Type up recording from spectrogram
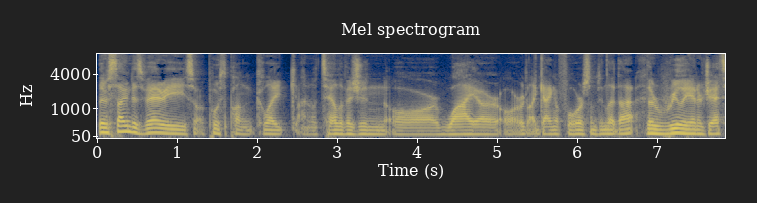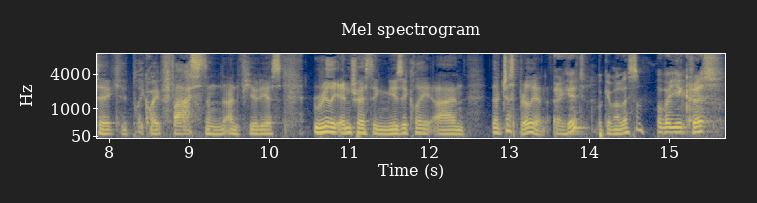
Their sound is very sort of post-punk, like I don't know, television or Wire or like Gang of Four or something like that. They're really energetic. They play quite fast and, and furious. Really interesting musically, and they're just brilliant. Very good. We'll give them a listen. What about you, Chris?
